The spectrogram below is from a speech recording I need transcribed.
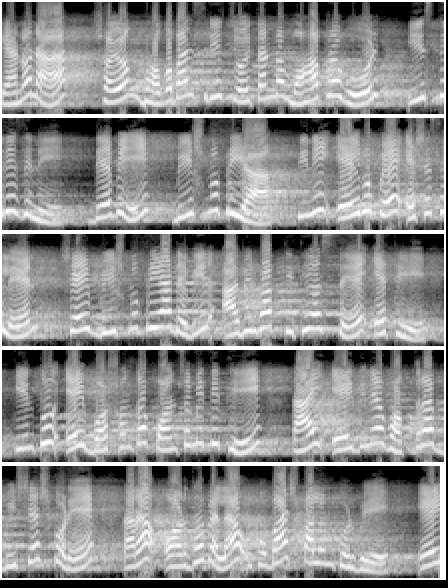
কেননা, স্বয়ং ভগবান শ্রী চৈতন্য মহাপ্রভুর স্ত্রী যিনি দেবী, বিষ্ণুপ্রিয়া, তিনি এই রূপে এসেছিলেন, সেই বিষ্ণুপ্রিয়া দেবীর আবির্ভাব তিথি হচ্ছে এটি। কিন্তু এই বসন্ত পঞ্চমী তিথি, তাই এই দিনে ভক্তরা বিশেষ করে তারা অর্ধবেলা উপবাস পালন করবে। এই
